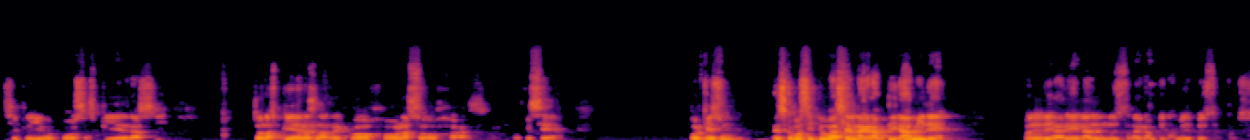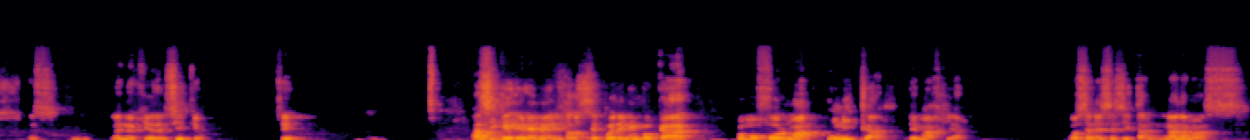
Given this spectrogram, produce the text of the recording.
siempre llevo cosas, piedras y todas las piedras las recojo, las hojas, lo que sea. Porque es, un, es como si tú vas en la gran pirámide de arena de nuestra gran pirámide, pues, pues es la energía del sitio. ¿Sí? Así que elementos se pueden invocar como forma única de magia. No se necesita nada más.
